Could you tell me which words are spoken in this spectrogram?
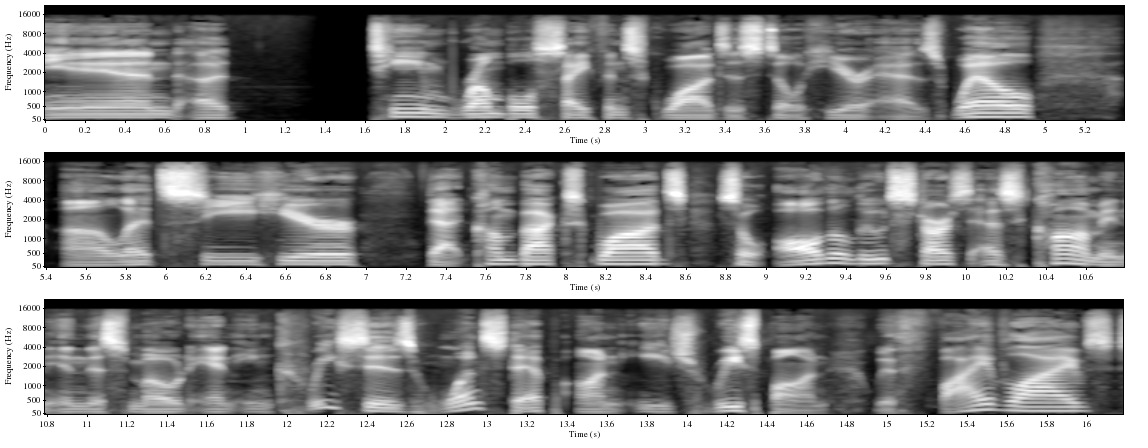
and a Team Rumble Siphon Squads is still here as well. Uh, let's see here that comeback squads. So all the loot starts as common in this mode and increases one step on each respawn. With five lives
